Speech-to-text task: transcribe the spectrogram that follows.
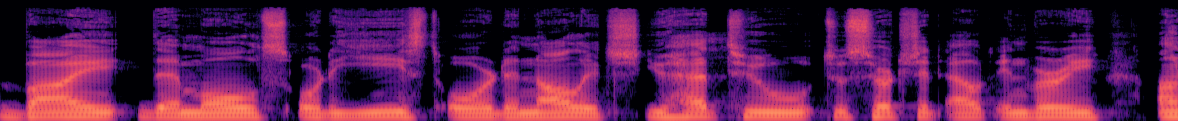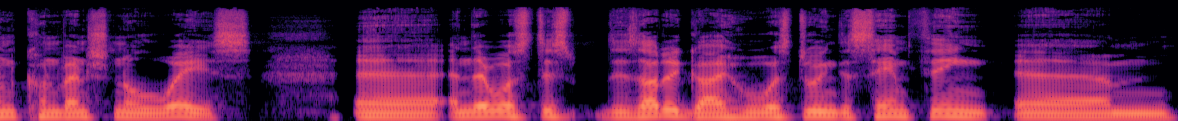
buy the malts or the yeast or the knowledge. You had to to search it out in very unconventional ways uh, and there was this this other guy who was doing the same thing. Um,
